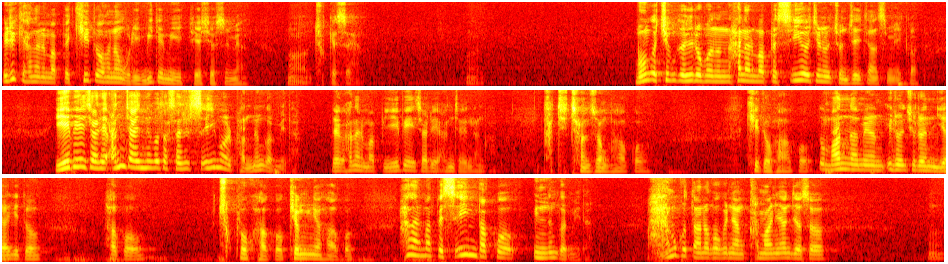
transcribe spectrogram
이렇게 하나님 앞에 기도하는 우리 믿음이 되셨으면 어, 좋겠어요. 어. 뭔가 지금도 여러분은 하나님 앞에 쓰여지는 존재이지 않습니까? 예배 자리에 앉아 있는 것도 사실 쓰임을 받는 겁니다. 내가 하나님 앞에 예배 자리에 앉아 있는 거, 같이 찬송하고 기도하고 또 만나면 이런저런 이야기도 하고 축복하고 격려하고 하나님 앞에 쓰임 받고 있는 겁니다. 아무것도 안 하고 그냥 가만히 앉아서 어,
